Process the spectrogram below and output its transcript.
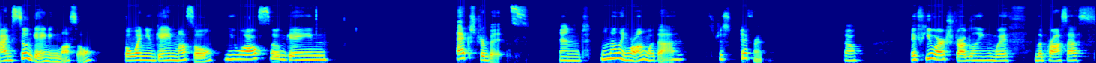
I'm still gaining muscle, but when you gain muscle, you also gain extra bits. And nothing wrong with that. It's just different. So, if you are struggling with the process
